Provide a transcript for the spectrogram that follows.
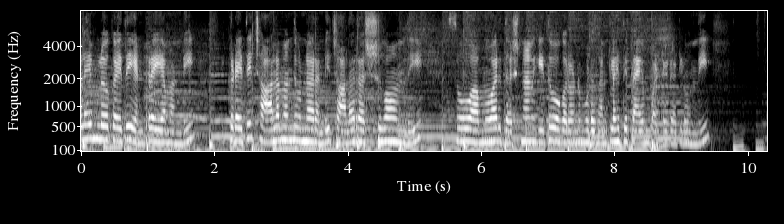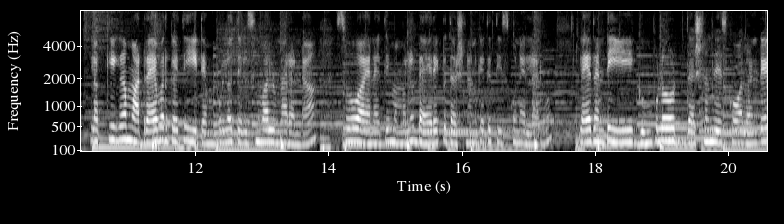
ఆలయంలోకి అయితే ఎంటర్ అయ్యామండి. ఇక్కడైతే చాలామంది ఉన్నారండి. చాలా రష్గా ఉంది. సో అమ్మవారి దర్శనానికి అయితే ఒక రెండు మూడు గంటలు అయితే టైం పట్టేటట్లు ఉంది. లక్కీగా మా డ్రైవర్కి అయితే ఈ టెంపుల్లో తెలిసిన వాళ్ళు ఉన్నారంట. సో ఆయన అయితే మమ్మల్ని డైరెక్ట్ దర్శనానికి అయితే తీసుకుని వెళ్ళారు. లేదంటే ఈ గుంపులో దర్శనం చేసుకోవాలంటే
